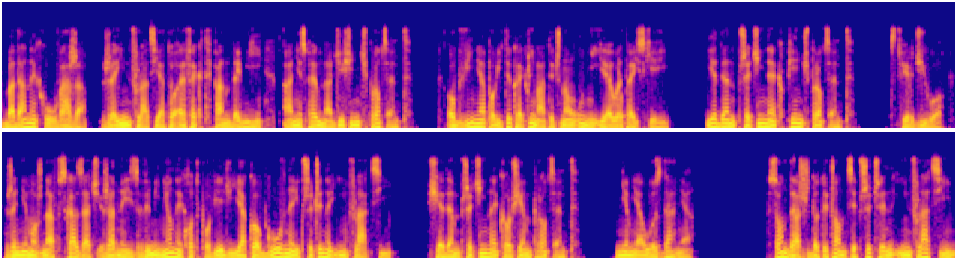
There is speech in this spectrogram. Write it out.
Badanych uważa, że inflacja to efekt pandemii, a niespełna 10%. Obwinia politykę klimatyczną Unii Europejskiej. 1,5%. Stwierdziło, że nie można wskazać żadnej z wymienionych odpowiedzi jako głównej przyczyny inflacji. 7,8%. Nie miało zdania. Sondaż dotyczący przyczyn inflacji,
